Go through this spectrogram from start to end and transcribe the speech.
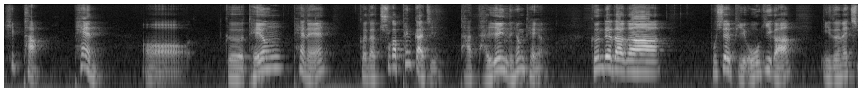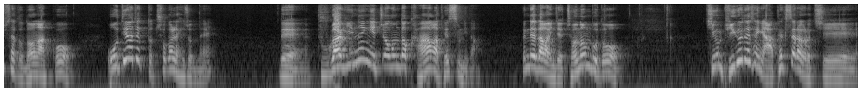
힙합, 펜, 어, 그 대형 펜에 거기다 추가 펜까지 다 달려있는 형태예요. 그런데다가 보시다시피 5기가 이전에 칩셋도 넣어놨고 오디오 덱도 추가를 해줬네. 네, 부가 기능이 조금 더 강화가 됐습니다. 근데다가 이제 전원부도 지금 비교 대상이 아펙스라 그렇지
